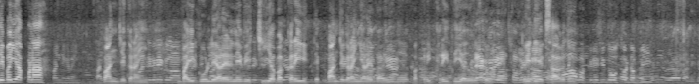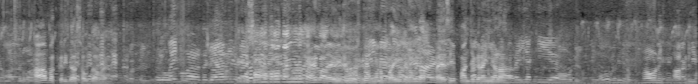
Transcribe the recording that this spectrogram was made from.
ਤੇ ਬਾਈ ਆਪਣਾ ਪੰਜ ਕਰਾਈ। ਬਾਈ ਗੋਲੇ ਵਾਲੇ ਨੇ ਵੇਚੀ ਆ ਬੱਕਰੀ ਤੇ ਪੰਜ ਕਰਾਈ ਵਾਲੇ ਬਾਈ ਨੇ ਬੱਕਰੀ ਖਰੀਦੀ ਆ ਦੋਸਤੋ। ਤੁਸੀਂ ਦੇਖ ਸਕਦੇ ਹੋ। ਬੱਕਰੀ ਸੀ ਦੋਸਤੋ ਡੱਬੀ। ਆਹ ਬੱਕਰੀ ਦਾ ਸੌਦਾ ਹੋਇਆ। ਸਾਨੂੰ ਪਤਾ ਤਾਂ ਹੀ ਉਹਨੇ ਪੈਸੇ ਲਾ ਦੋਸਤੋ ਹੁਣ ਬਾਈ ਕਰਾਉਂਦਾ ਪੈਸੇ ਪੰਜ ਕਰਾਈ ਵਾਲਾ। ਉਹ ਨਹੀਂ ਆਖਰੀ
